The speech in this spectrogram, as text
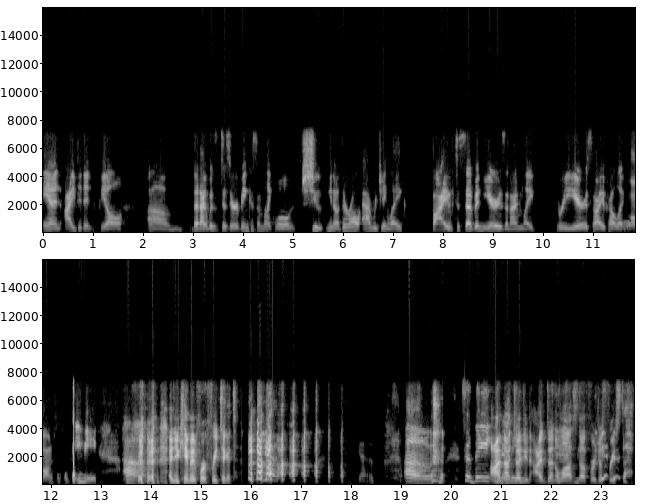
and I didn't feel um, that I was deserving because I'm like, well, shoot, you know, they're all averaging like five to seven years, and I'm like three years, so I felt like, oh, I'm such a baby. Um, and you came in for a free ticket. yes. yes. Um, so they. I'm know, not they, judging. I've done a lot of stuff for just free stuff.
